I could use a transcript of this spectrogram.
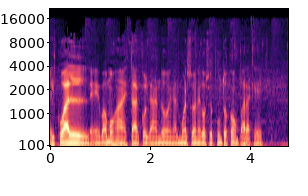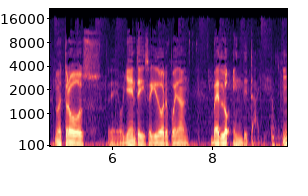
el cual eh, vamos a estar colgando en almuerzodenegocios.com para que nuestros eh, oyentes y seguidores puedan verlo en detalle. ¿Mm?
